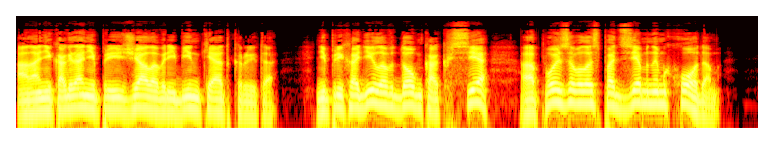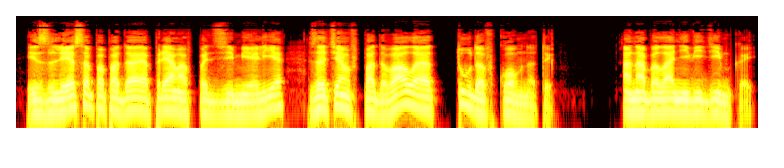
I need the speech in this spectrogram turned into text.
Она никогда не приезжала в Рябинки открыто, не приходила в дом, как все, а пользовалась подземным ходом, из леса попадая прямо в подземелье, затем в подвал и оттуда в комнаты. Она была невидимкой.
